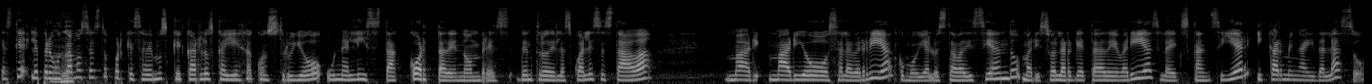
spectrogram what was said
Es que le preguntamos esto porque sabemos que Carlos Calleja construyó una lista corta de nombres, dentro de las cuales estaba Mario Salaverría, como ya lo estaba diciendo, Marisol Argueta de Varías, la ex canciller, y Carmen Aida Lazo.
